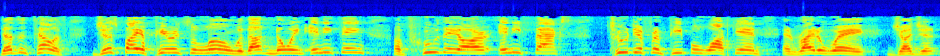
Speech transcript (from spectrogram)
doesn't tell us. Just by appearance alone, without knowing anything of who they are, any facts, two different people walk in and right away judgment,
